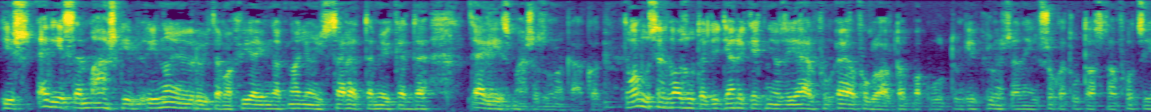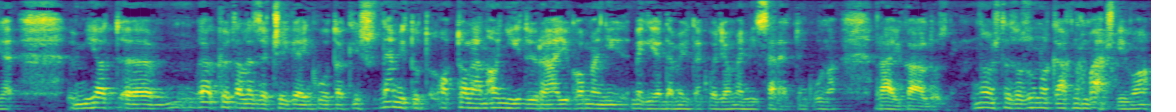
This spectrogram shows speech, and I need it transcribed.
és egészen másképp, én nagyon örültem a fiaimnak, nagyon is szerettem őket, de egész más az unokákat. Valószínűleg az volt, hogy a gyerekeknél azért elfoglaltabbak voltunk, én különösen én sokat utaztam foci miatt, kötelezettségeink voltak, és nem jutott talán annyi idő rájuk, amennyi megérdemeltek, vagy amennyi szerettünk volna rájuk áldozni. Na most ez az unokáknak másképp van,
